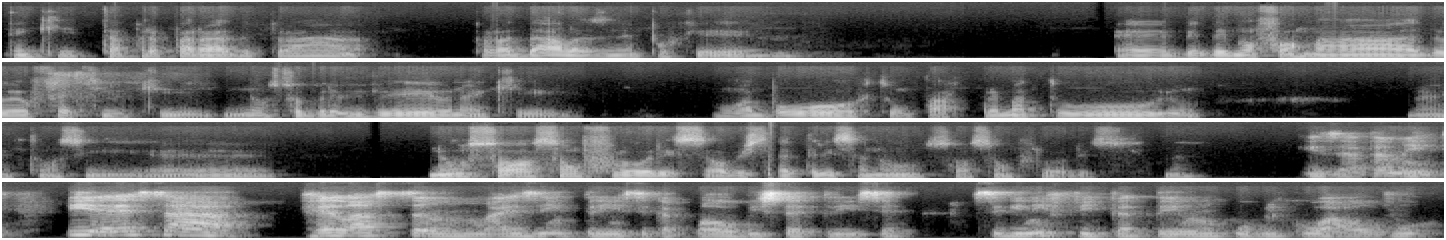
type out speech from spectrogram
tem que estar tá preparado para dá-las, né? Porque é bebê mal formado, é o fetinho que não sobreviveu, né? Que um aborto, um parto prematuro, né? Então assim, é, não só são flores, a obstetrícia não só são flores, né? Exatamente. E essa relação mais intrínseca com a obstetrícia significa ter um público-alvo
